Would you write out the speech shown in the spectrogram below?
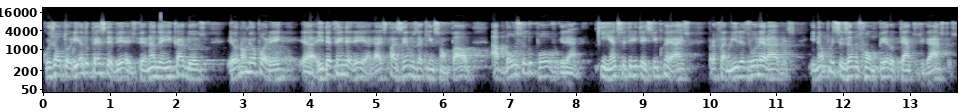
cuja autoria é do PSDB, de Fernando Henrique Cardoso. Eu não me oporei uh, e defenderei. Aliás, fazemos aqui em São Paulo a Bolsa do Povo, Guilherme, 535 reais para famílias vulneráveis. E não precisamos romper o teto de gastos,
